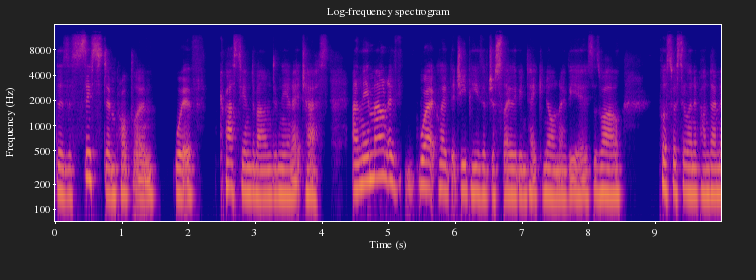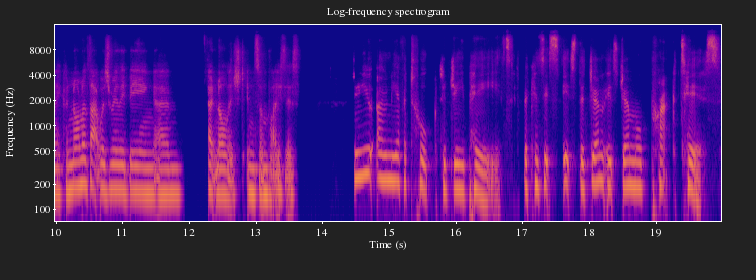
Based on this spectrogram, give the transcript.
there's a system problem with capacity and demand in the NHS and the amount of workload that GPs have just slowly been taking on over years as well. Plus, we're still in a pandemic, and none of that was really being um, acknowledged in some places do you only ever talk to GPs because it's it's the general it's general practice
